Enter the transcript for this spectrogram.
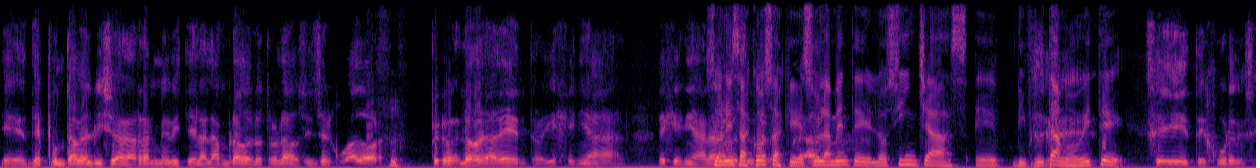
despuntaba el vicio de agarrarme, viste, el alambrado del otro lado sin ser jugador. pero lo de adentro, y es genial, es genial. Son esas cosas que solamente los hinchas eh, disfrutamos, ¿viste? Sí, te juro que sí.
